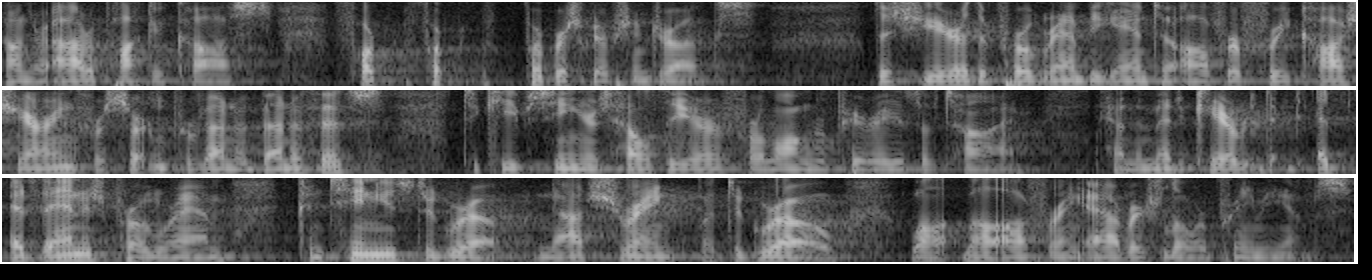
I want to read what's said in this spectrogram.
on their out-of-pocket costs for, for, for prescription drugs. This year, the program began to offer free cost sharing for certain preventive benefits to keep seniors healthier for longer periods of time. And the Medicare Advantage program continues to grow, not shrink, but to grow while, while offering average lower premiums.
